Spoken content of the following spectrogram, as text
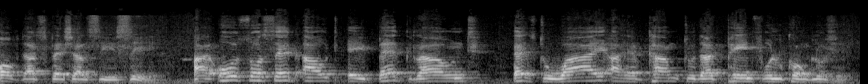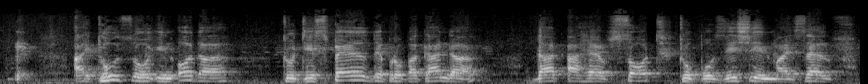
of that special CEC. I also set out a background as to why I have come to that painful conclusion. I do so in order to dispel the propaganda that I have sought to position myself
